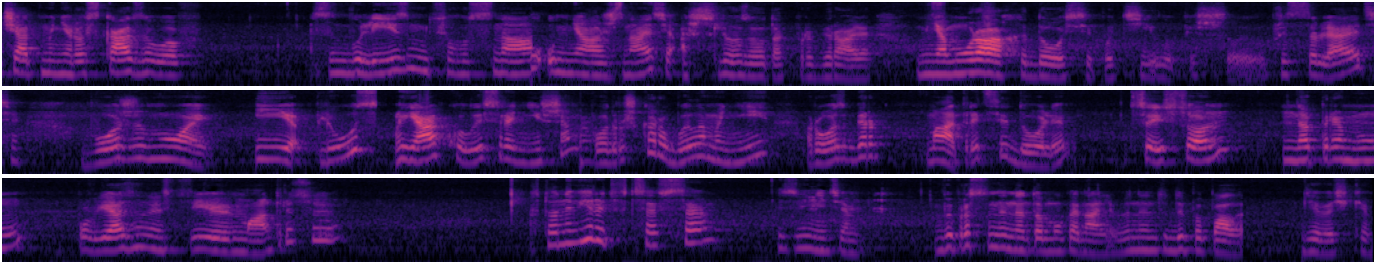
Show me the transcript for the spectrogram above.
чат мені розказував символізм цього сна. У мене аж, знаєте, аж сльози отак пробирали. У мене мурахи досі по тілу пішли. Ви представляєте? Боже мой. І плюс я колись раніше подружка робила мені розбір матриці долі. Цей сон напряму пов'язаний з цією матрицею. Хто не вірить в це все, звініть, ви просто не на тому каналі, ви не туди попали. Дівчатки,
